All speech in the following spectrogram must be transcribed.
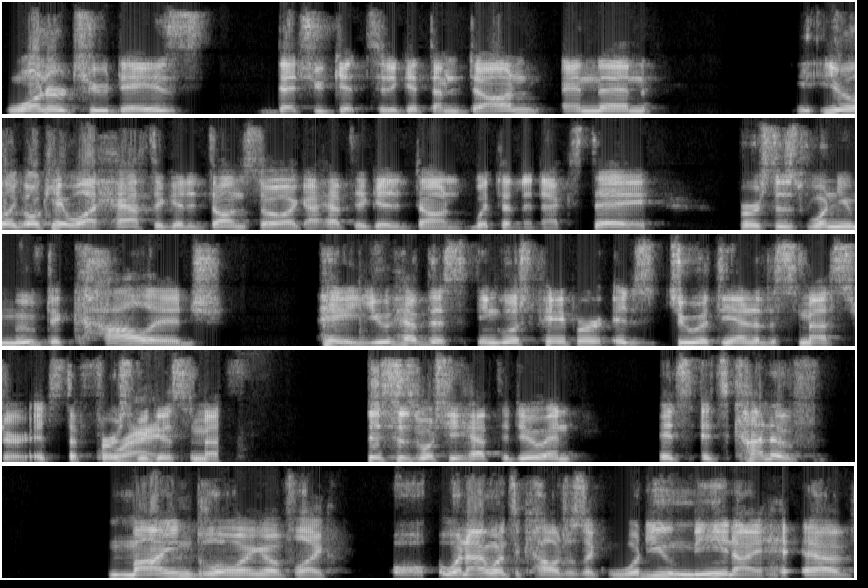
one or two days that you get to get them done. And then you're like, okay, well, I have to get it done. So like I have to get it done within the next day. Versus when you move to college, hey, you have this English paper, it's due at the end of the semester. It's the first right. week of the semester this is what you have to do. And it's it's kind of mind blowing of like, oh, when I went to college, I was like, what do you mean I have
